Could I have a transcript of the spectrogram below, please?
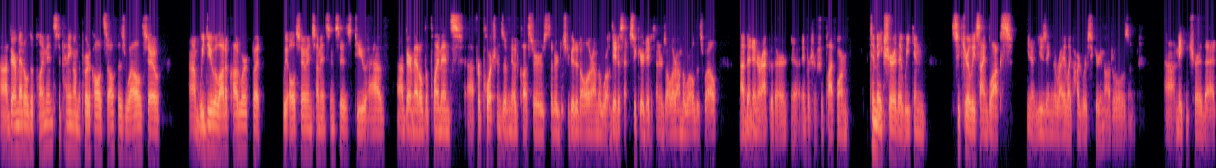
uh, bare metal deployments depending on the protocol itself as well. So um, we do a lot of cloud work, but we also, in some instances, do have uh, bare metal deployments uh, for portions of node clusters that are distributed all around the world, data center, secure data centers all around the world as well uh, that interact with our uh, infrastructure platform to make sure that we can securely sign blocks, you know, using the right like hardware security modules and uh, making sure that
